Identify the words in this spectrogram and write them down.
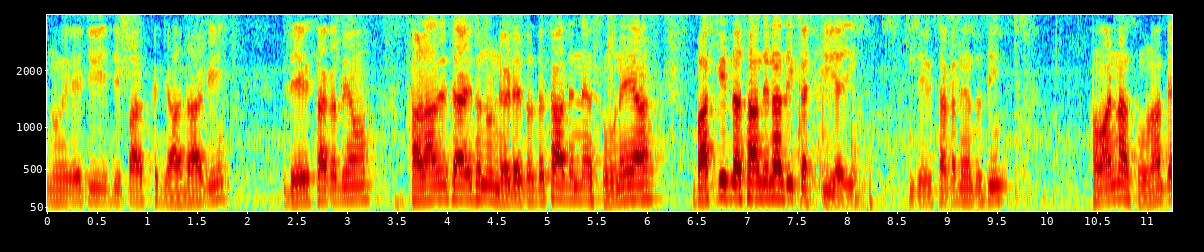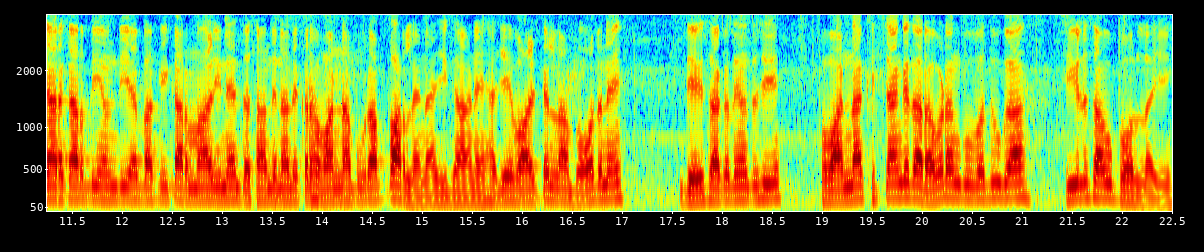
ਨੂੰ ਇਹ ਚੀਜ਼ ਦੀ ਪਰਖ ਜ਼ਿਆਦਾ ਆ ਗਈ। ਦੇਖ ਸਕਦੇ ਹੋ, ਥਾਣਾ ਦੇ ਸਾਈਜ਼ ਤੁਹਾਨੂੰ ਨੇੜੇ ਤੋਂ ਦਿਖਾ ਦਿੰਨੇ ਸੋਹਣੇ ਆ। ਬਾਕੀ 10 ਦਿਨਾਂ ਦੀ ਕੱਚੀ ਆ ਜੀ। ਦੇਖ ਸਕਦੇ ਹੋ ਤੁਸੀਂ, ਹਵਾਨਾ ਸੋਹਣਾ ਤਿਆਰ ਕਰਦੀ ਆਉਂਦੀ ਹੈ ਬਾਕੀ ਕਰਮ ਵਾਲੀ ਨੇ 10 ਦਿਨਾਂ ਦੇ ਹਵਾਨਾ ਪੂਰਾ ਭਰ ਲੈਣਾ ਜੀ ਗਾਣੇ, ਹਜੇ ਵਾਲ ਢਿੱਲਾਂ ਬਹੁਤ ਨੇ। ਦੇਖ ਸਕਦੇ ਹੋ ਤੁਸੀਂ, ਹਵਾਨਾ ਖਿੱਚਾਂਗੇ ਤਾਂ ਰਵੜ ਵਾਂਗੂ ਵਧੂਗਾ, ਸੀਲ ਸਾਊ ਫੁੱਲ ਆ ਜੀ।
